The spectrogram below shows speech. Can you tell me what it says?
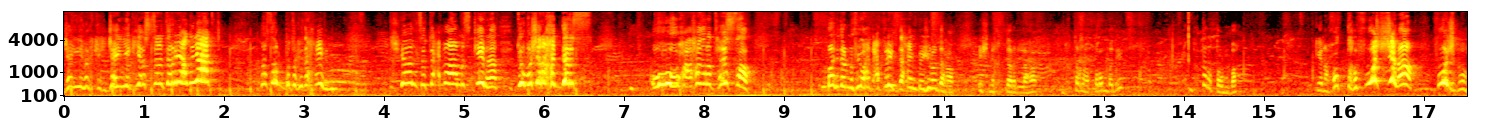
جايك جايك يا أستاذ الرياضيات. اظبطك دحين. جالسة تعبانة مسكينة. دوب شرح الدرس أوه حضرت حصة. ما ادري إنه في واحد عفريت دحين بيجلدها إيش نختار لها؟ نختار لها الطرمبة دي؟ نختار الطرمبة. كنا أحطها في وشها في وجهها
